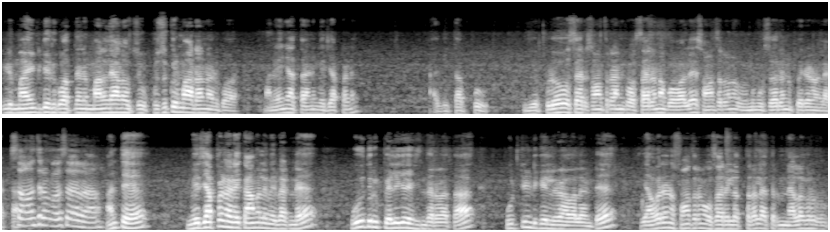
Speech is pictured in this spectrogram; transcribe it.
వీడు మా ఇంటికి ఎందుకు వస్తున్నాడు? మనల్ని అనవచ్చు కుసుక్కుని మాట అన్నాడు అనుకో మనం ఏం చేస్తామండి మీరు చెప్పండి. అది తప్పు. ఎప్పుడో ఒకసారి సంవత్సరానికి ఒకసారైనా పోవాలి. సంవత్సరం రెండు మూడు సార్లు పెరగడం లెక్క. సంవత్సరం ఒకసారా? అంతే. మీరు చెప్పండి అండి కామెంట్లో మీరు పెట్టండి. కూతురికి పెళ్ళి చేసిన తర్వాత పుట్టింటికి వెళ్ళి రావాలంటే ఎవరైనా సంవత్సరం ఒకసారి వెళ్ళి వస్తారా? లేకపోతే నెలకు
